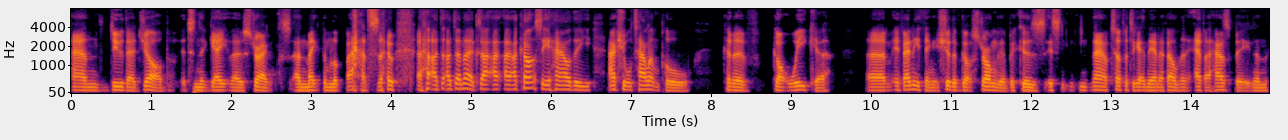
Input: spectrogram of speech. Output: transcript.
and do their job to negate those strengths and make them look bad. So I, I don't know because I, I can't see how the actual talent pool kind of got weaker um, if anything, it should have got stronger because it's now tougher to get in the NFL than it ever has been, and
